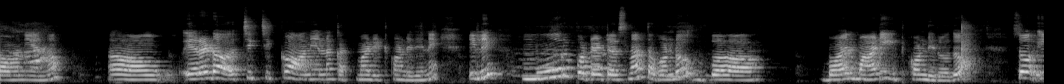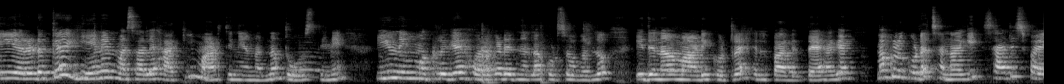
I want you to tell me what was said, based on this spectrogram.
ಆನಿಯನ್ನು ಎರಡು ಚಿಕ್ಕ ಚಿಕ್ಕ ಆನಿಯನ್ನ ಕಟ್ ಮಾಡಿ ಇಟ್ಕೊಂಡಿದ್ದೀನಿ. ಇಲ್ಲಿ ಮೂರು ಪೊಟ್ಯಾಟೋಸ್ನ ತಗೊಂಡು ಬಾಯ್ಲ್ ಮಾಡಿ ಇಟ್ಕೊಂಡಿರೋದು. ಸೊ ಈ ಎರಡಕ್ಕೆ ಏನೇನು ಮಸಾಲೆ ಹಾಕಿ ಮಾಡ್ತೀನಿ ಅನ್ನೋದನ್ನ ತೋರಿಸ್ತೀನಿ. ಈವ್ನಿಂಗ್ ಮಕ್ಕಳಿಗೆ ಹೊರಗಡೆದನ್ನೆಲ್ಲ ಕೊಡ್ಸೋ ಬದಲು ಇದನ್ನ ಮಾಡಿ ಕೊಟ್ರೆ ಹೆಲ್ಪ್ ಆಗುತ್ತೆ. ಹಾಗೆ ಮಕ್ಕಳು ಕೂಡ ಚೆನ್ನಾಗಿ ಸ್ಯಾಟಿಸ್ಫೈ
